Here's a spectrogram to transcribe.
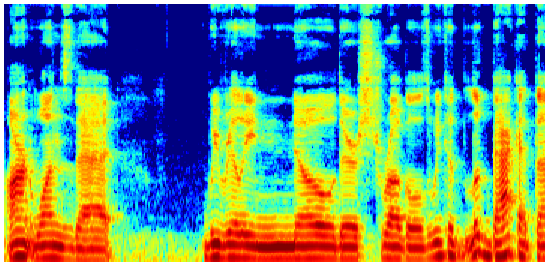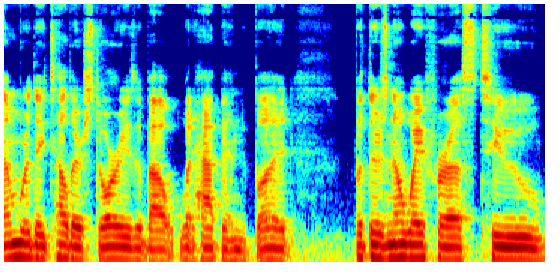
aren't ones that we really know their struggles. We could look back at them where they tell their stories about what happened, but but there's no way for us to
